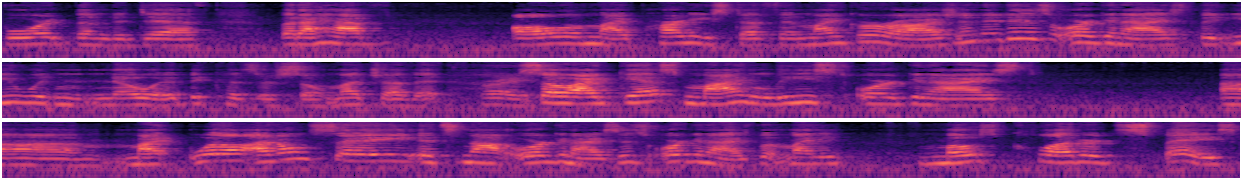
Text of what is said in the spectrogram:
bored them to death. But I have all of my party stuff in my garage, and it is organized, but you wouldn't know it because there's so much of it. Right. So I guess my least organized, um, my well, I don't say it's not organized. It's organized, but my most cluttered space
